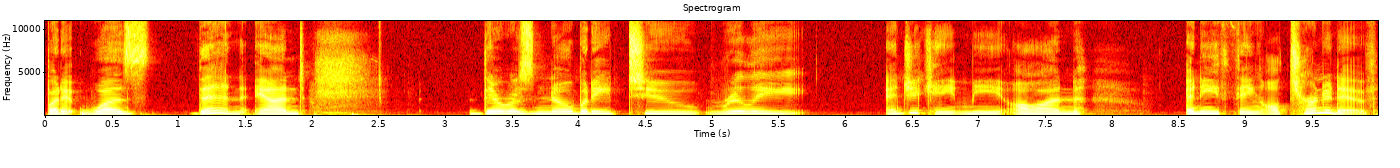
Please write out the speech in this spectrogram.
but it was then. And there was nobody to really educate me on anything alternative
